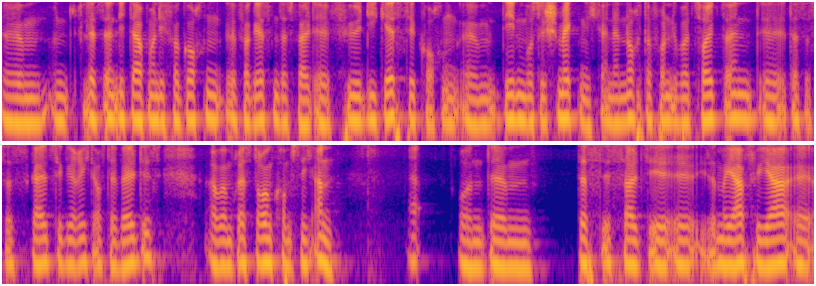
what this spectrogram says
ähm, und letztendlich darf man nicht verkochen, äh, vergessen, dass wir halt äh, für die Gäste kochen. Ähm, denen muss es schmecken. Ich kann dann noch davon überzeugt sein, äh, dass es das geilste Gericht auf der Welt ist, aber im Restaurant kommt es nicht an. Ja. Und ähm, das ist halt, äh, ich sag mal, Jahr für Jahr äh,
